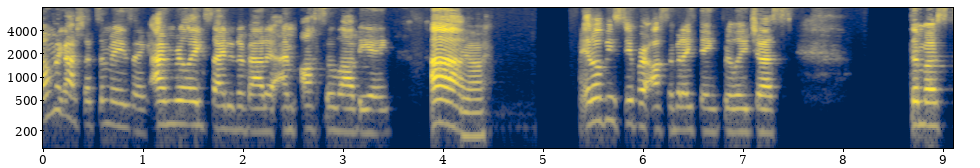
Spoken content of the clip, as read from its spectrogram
Oh my gosh, that's amazing. I'm really excited about it. I'm also lobbying. Um, yeah it'll be super awesome. But I think really just the most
